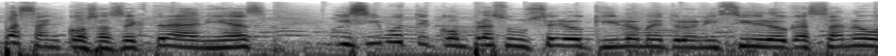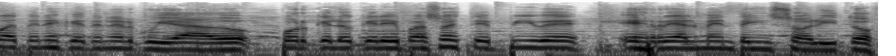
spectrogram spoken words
pasan cosas extrañas. Y si vos te compras un cero kilómetro en Isidro Casanova, tenés que tener cuidado, porque lo que le pasó a este pibe es realmente insólito.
